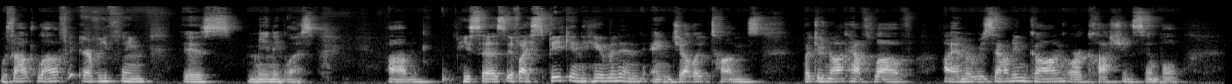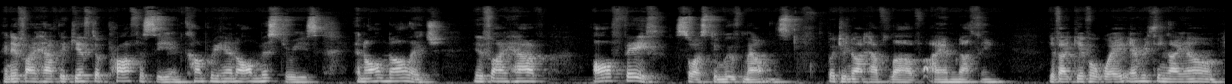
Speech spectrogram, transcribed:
Without love, everything is meaningless. Um, he says, If I speak in human and angelic tongues, but do not have love, I am a resounding gong or a clashing cymbal. And if I have the gift of prophecy and comprehend all mysteries and all knowledge, if I have all faith so as to move mountains, but do not have love, I am nothing if I give away everything I own,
